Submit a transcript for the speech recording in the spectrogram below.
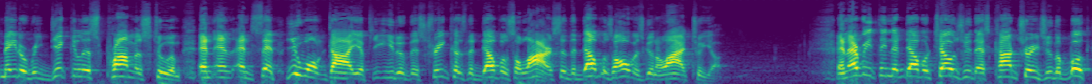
made a ridiculous promise to him, and, and, and said, You won't die if you eat of this tree because the devil's a liar. So the devil's always going to lie to you. And everything the devil tells you that's contrary to the book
